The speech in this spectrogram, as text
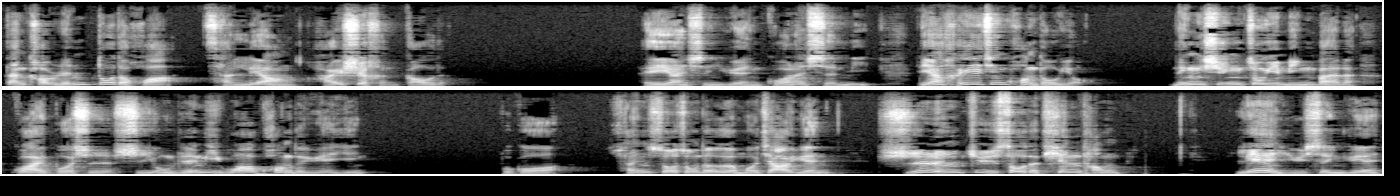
但靠人多的话，产量还是很高的。黑暗深渊果然神秘，连黑金矿都有。林星终于明白了怪博士使用人力挖矿的原因。不过，传说中的恶魔家园、食人巨兽的天堂、炼狱深渊，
